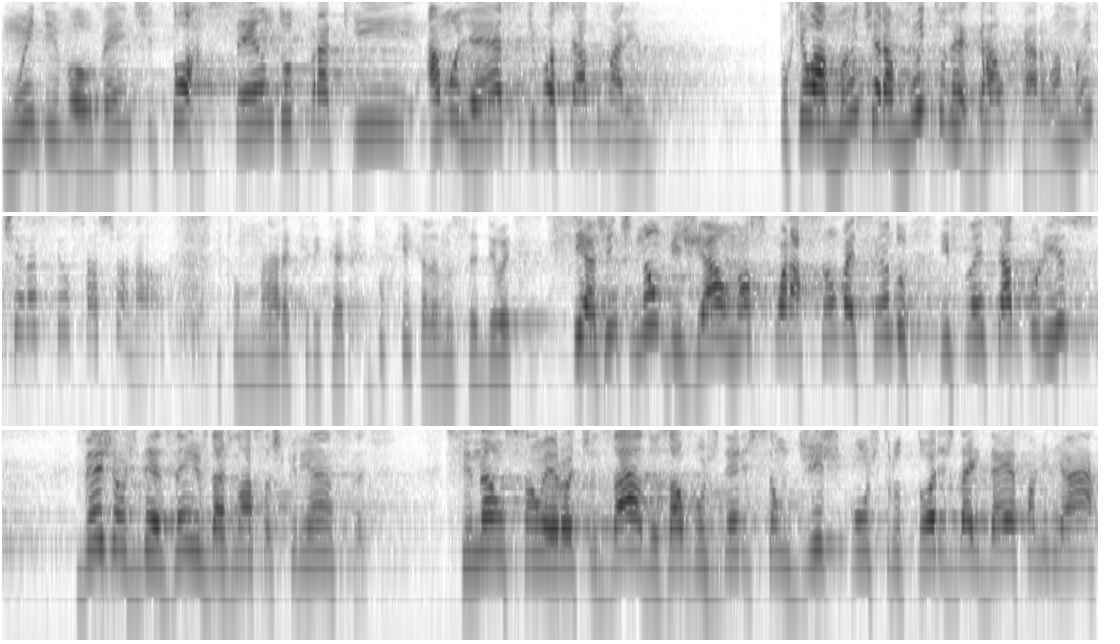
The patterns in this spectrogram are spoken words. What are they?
muito envolvente, torcendo para que a mulher se divorciasse do marido. Porque o amante era muito legal, cara. O amante era sensacional. Tomara que ele. Por que ela não cedeu? Se a gente não vigiar, o nosso coração vai sendo influenciado por isso. Veja os desenhos das nossas crianças. Se não são erotizados, alguns deles são desconstrutores da ideia familiar.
